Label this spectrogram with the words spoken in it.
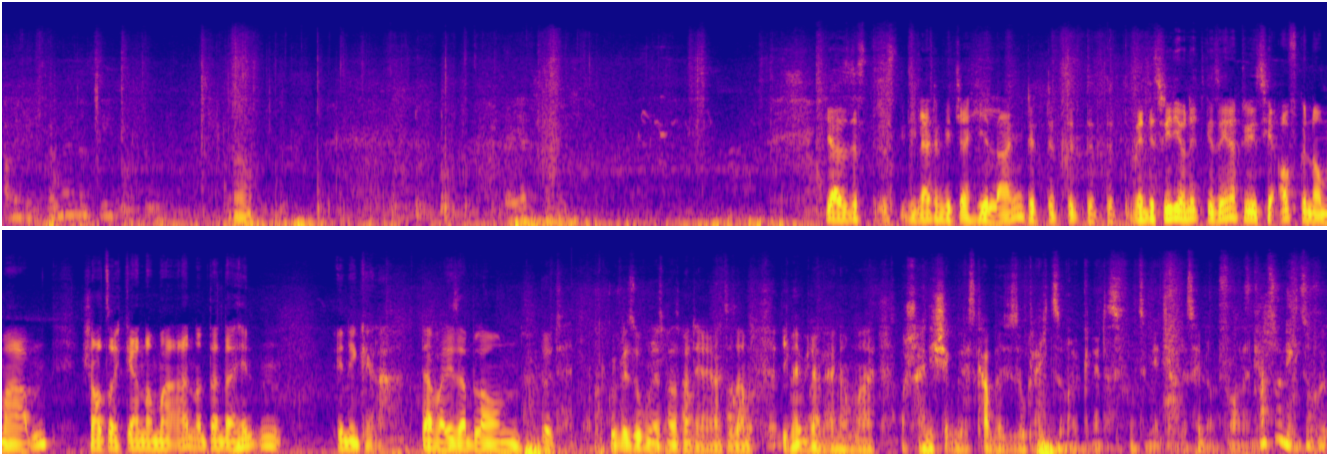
Aber die Krümmeln, das sieht gut. Ja. Sieht ja jetzt schon nicht. Ja, also das, das, die Leitung geht ja hier lang. Das, das, das, das, das, wenn ihr das Video nicht gesehen habt, wie wir es hier aufgenommen haben, schaut es euch gerne nochmal an und dann da hinten in den Keller. Da war dieser blauen Bütt. Gut, wir suchen erstmal das Material zusammen. Ich melde mich dann gleich nochmal. Wahrscheinlich schicken wir das Kabel so gleich zurück. Ne? Das funktioniert ja alles hin und vorne. nicht. Kannst du nicht zurück.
